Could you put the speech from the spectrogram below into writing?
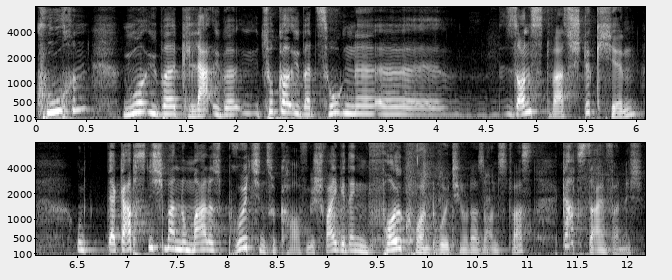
Kuchen, nur über, über Zucker überzogene äh, sonst was, Stückchen und da gab es nicht mal ein normales Brötchen zu kaufen, geschweige denn ein Vollkornbrötchen oder sonst was. Gab es da einfach nicht.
